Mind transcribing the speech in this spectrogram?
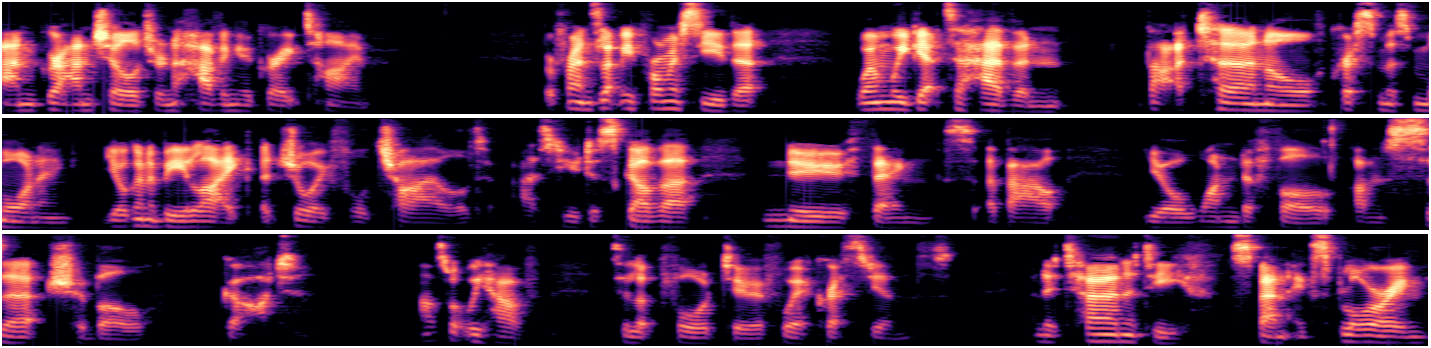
and grandchildren are having a great time. But, friends, let me promise you that when we get to heaven, that eternal Christmas morning, you're going to be like a joyful child as you discover new things about your wonderful, unsearchable God. That's what we have to look forward to if we're Christians. An eternity spent exploring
